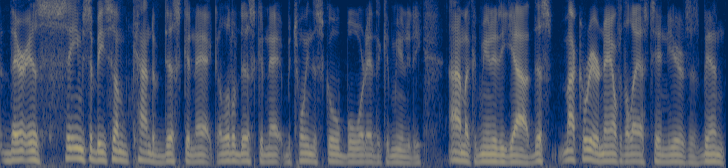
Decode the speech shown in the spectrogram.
there is seems to be some kind of disconnect, a little disconnect between the school board and the community. I'm a community guy. This my career now for the last ten years has been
